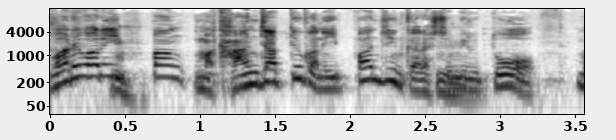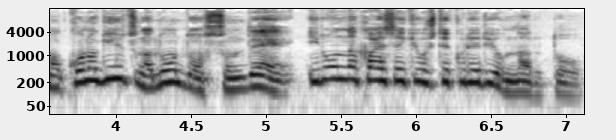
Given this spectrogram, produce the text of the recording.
我々一般、まあ患者っていうかね、一般人からしてみると、まあこの技術がどんどん進んで、いろんな解析をしてくれるようになると、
